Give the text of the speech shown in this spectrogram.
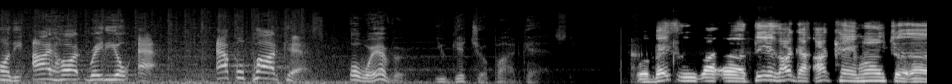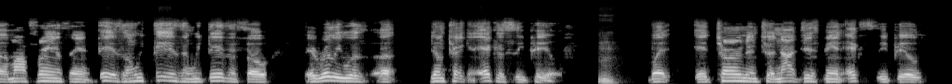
on the iHeartRadio app, Apple Podcast, or wherever you get your podcast. Well, basically, like uh, Thizz, I got, I came home to uh, my friends saying Thizz and we Thizz and we Thizz, and so it really was uh, them taking ecstasy pills, mm. but it turned into not just being ecstasy pills.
